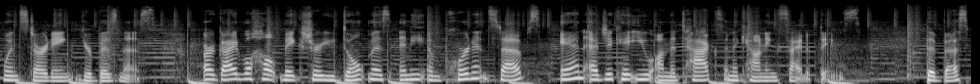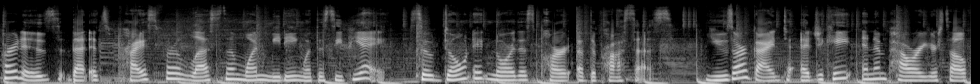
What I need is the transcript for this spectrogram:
when starting your business. Our guide will help make sure you don't miss any important steps and educate you on the tax and accounting side of things. The best part is that it's priced for less than one meeting with a CPA, so don't ignore this part of the process. Use our guide to educate and empower yourself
